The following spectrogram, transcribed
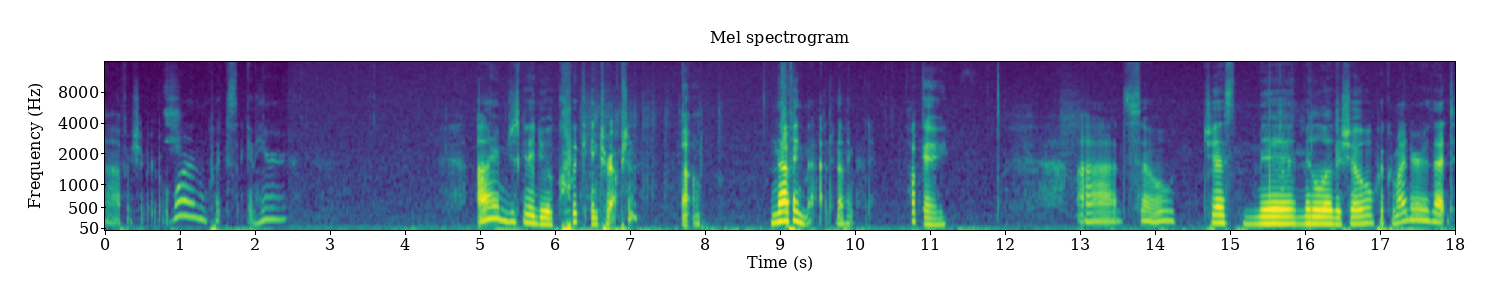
Uh, for sure. One quick second here. I'm just gonna do a quick interruption. Uh oh. Nothing bad. Nothing bad. Okay. Uh, so just mi- middle of the show, quick reminder that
